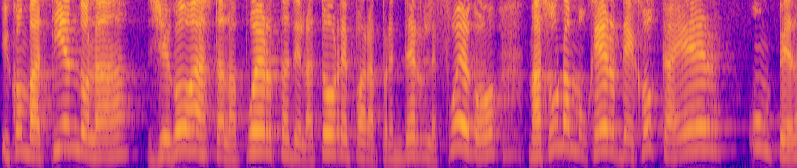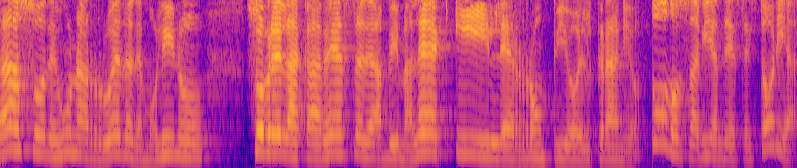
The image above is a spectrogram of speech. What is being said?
y combatiéndola llegó hasta la puerta de la torre para prenderle fuego, mas una mujer dejó caer un pedazo de una rueda de molino sobre la cabeza de Abimelech y le rompió el cráneo. Todos sabían de esta historia.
